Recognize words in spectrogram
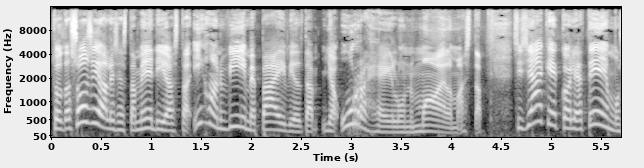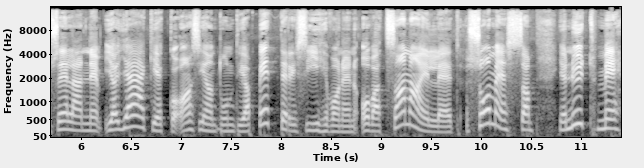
tuolta sosiaalisesta mediasta ihan viime päiviltä ja urheilun maailmasta. Siis jääkiekkoilija Teemu Selänne ja jääkiekkoasiantuntija Petteri Siivonen ovat sanailleet somessa ja nyt me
